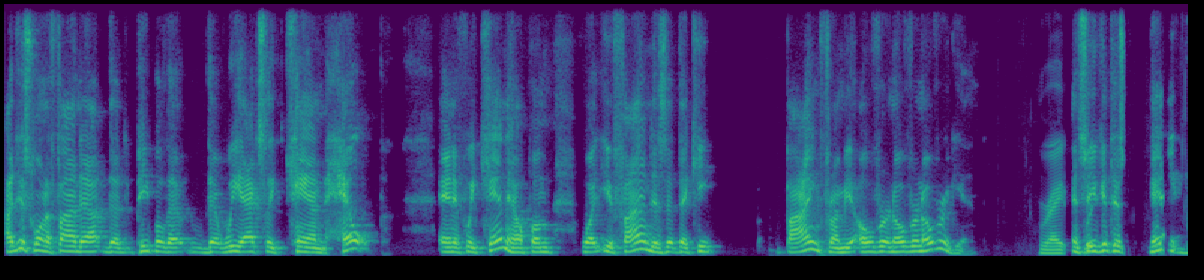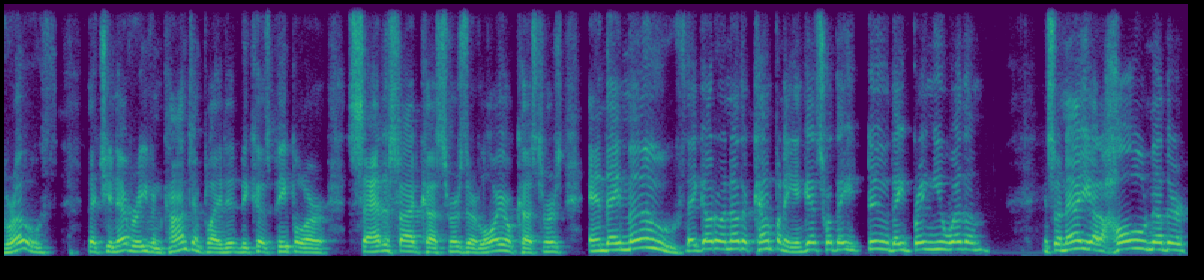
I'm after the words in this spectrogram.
I just want to find out that people that that we actually can help, and if we can help them, what you find is that they keep buying from you over and over and over again. Right. And so you get this organic growth that you never even contemplated because people are satisfied customers, they're loyal customers, and they move. They go to another company, and guess what they do? They bring you with them. And so now you got a whole nother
